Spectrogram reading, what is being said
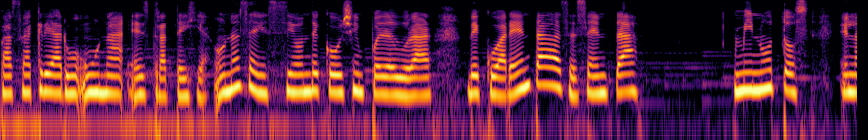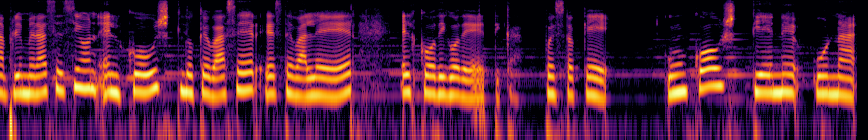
Vas a crear una estrategia. Una sesión de coaching puede durar de 40 a 60 minutos. En la primera sesión, el coach lo que va a hacer es te va a leer el código de ética puesto que un coach tiene una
